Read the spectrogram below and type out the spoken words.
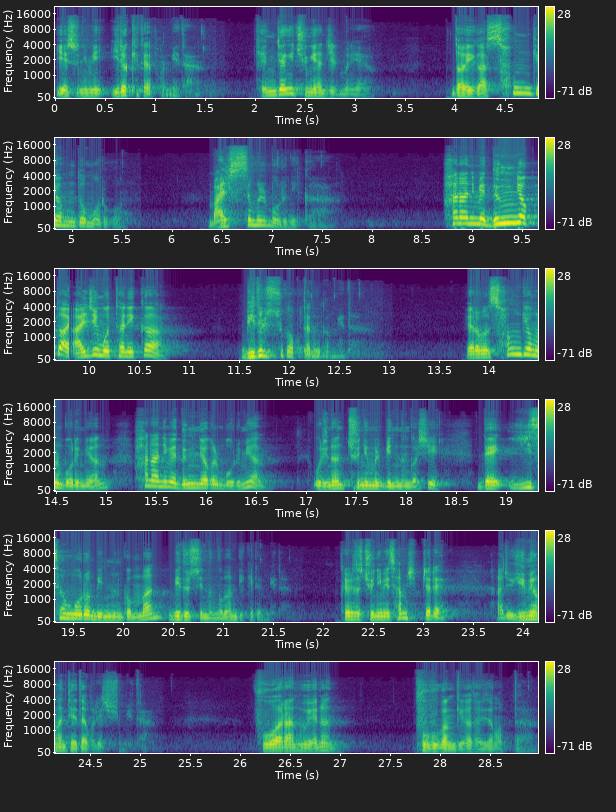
예수님이 이렇게 대답합니다. 굉장히 중요한 질문이에요. 너희가 성경도 모르고 말씀을 모르니까 하나님의 능력도 알지 못하니까 믿을 수가 없다는 겁니다. 여러분 성경을 모르면 하나님의 능력을 모르면 우리는 주님을 믿는 것이 내 이성으로 믿는 것만 믿을 수 있는 것만 믿게 됩니다. 그래서 주님이 30절에 아주 유명한 대답을 해 주십니다. 부활한 후에는 부부 관계가 더 이상 없다.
